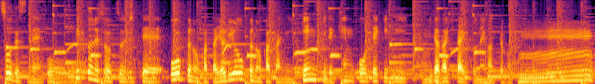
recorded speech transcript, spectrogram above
そうですね。フィットネスを通じて多くの方、より多くの方に元気で健康的にいただきたいと願ってます。うーん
